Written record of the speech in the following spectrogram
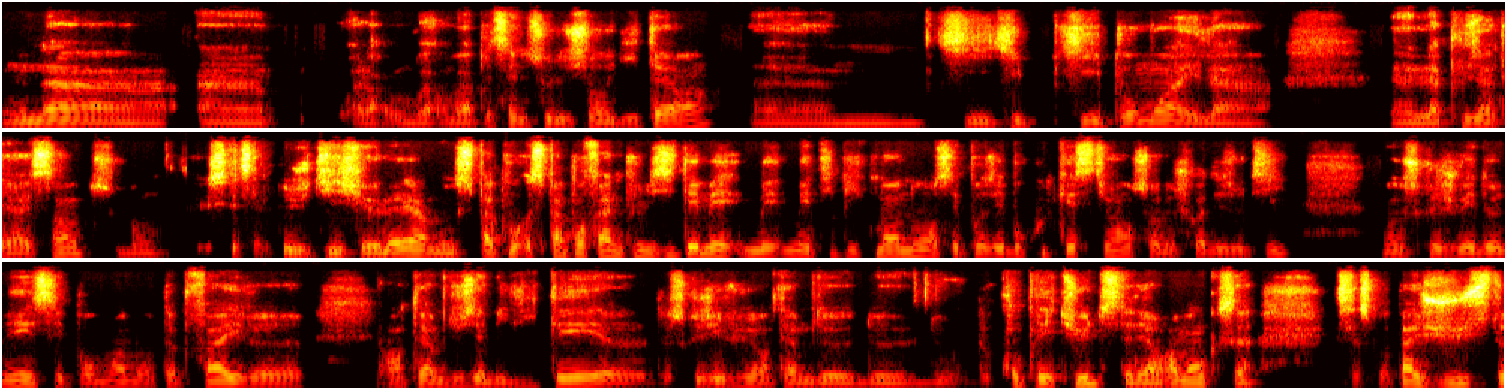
on a un, alors on va, on va appeler ça une solution éditeur, hein, euh, qui, qui, qui, pour moi est la, la plus intéressante, bon, c'est celle que j'utilise chez Euler, mais c'est pas pour, pas pour faire une publicité, mais, mais, mais typiquement, nous, on s'est posé beaucoup de questions sur le choix des outils. Donc, ce que je vais donner, c'est pour moi mon top 5 euh, en termes d'usabilité, euh, de ce que j'ai vu en termes de, de, de, complétude, c'est-à-dire vraiment que ça ne soit pas juste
